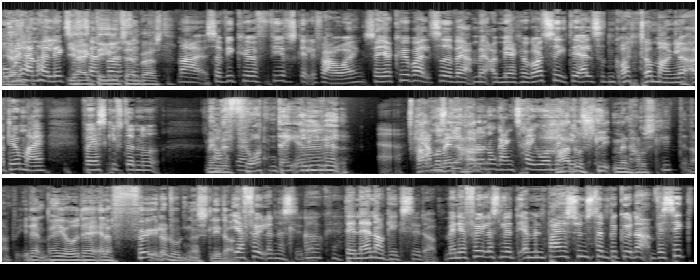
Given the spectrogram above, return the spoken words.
Ole, han har elektrisk Jeg har ikke tandbørste. deletandbørste. Nej, så vi kører fire forskellige farver, ikke? Så jeg køber altid at være med, men jeg kan jo godt se, det er altid den grønne, der mangler, og det er jo mig, for jeg skifter den ud. Men ved Ofte. 14 dage alligevel? Ja, ja måske går der nogle gange tre uger, men har det, du slidt, men har du slidt den op i den periode der, eller føler du, den er slidt op? jeg føler, den er slidt op. Okay. Den er nok ikke slidt op, men jeg føler sådan lidt, jamen bare jeg synes, den begynder, hvis ikke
